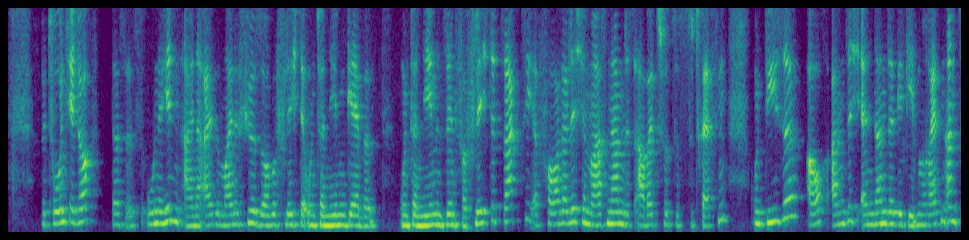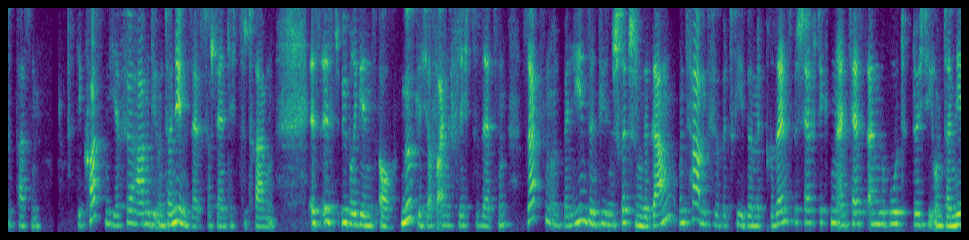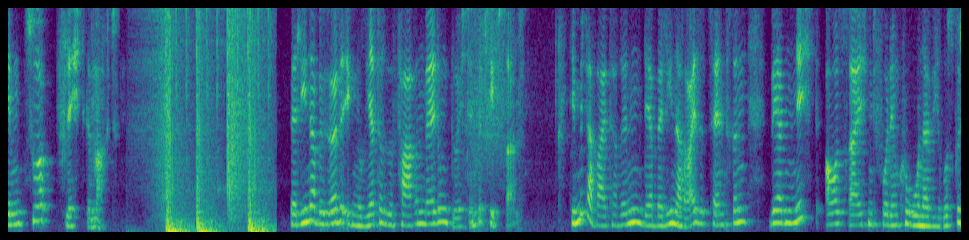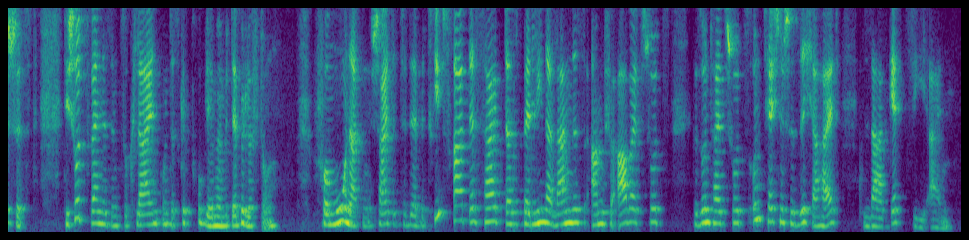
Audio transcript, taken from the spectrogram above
betont jedoch, dass es ohnehin eine allgemeine Fürsorgepflicht der Unternehmen gäbe. Unternehmen sind verpflichtet, sagt sie, erforderliche Maßnahmen des Arbeitsschutzes zu treffen und diese auch an sich ändernde Gegebenheiten anzupassen. Die Kosten hierfür haben die Unternehmen selbstverständlich zu tragen. Es ist übrigens auch möglich, auf eine Pflicht zu setzen. Sachsen und Berlin sind diesen Schritt schon gegangen und haben für Betriebe mit Präsenzbeschäftigten ein Testangebot durch die Unternehmen zur Pflicht gemacht. Berliner Behörde ignorierte Gefahrenmeldung durch den Betriebsrat. Die Mitarbeiterinnen der Berliner Reisezentren werden nicht ausreichend vor dem Coronavirus geschützt. Die Schutzwände sind zu klein und es gibt Probleme mit der Belüftung. Vor Monaten schaltete der Betriebsrat deshalb das Berliner Landesamt für Arbeitsschutz, Gesundheitsschutz und technische Sicherheit, LAGETSI, ein.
